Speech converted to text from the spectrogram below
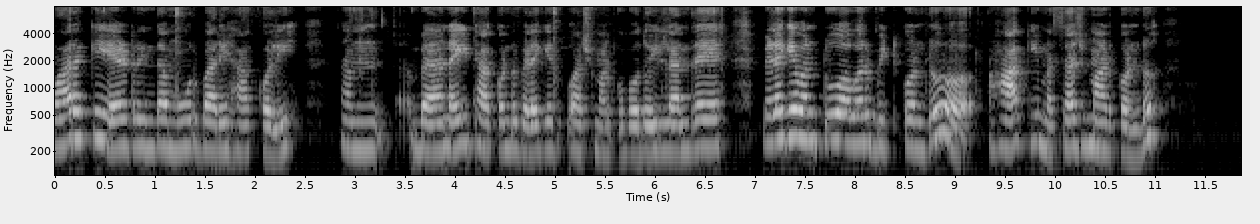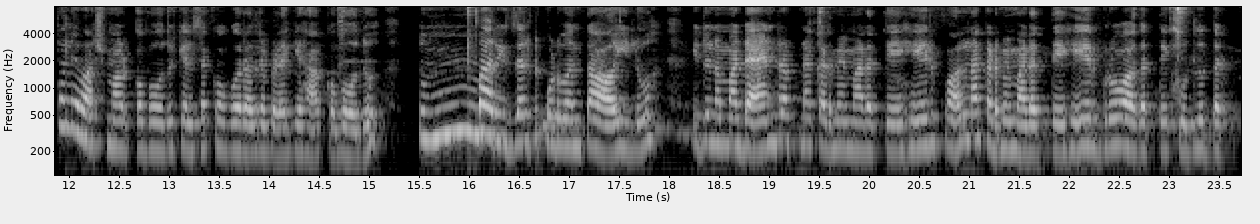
ವಾರಕ್ಕೆ ಎರಡರಿಂದ ಮೂರು ಬಾರಿ ಹಾಕ್ಕೊಳ್ಳಿ ನೈಟ್ ಹಾಕ್ಕೊಂಡು ಬೆಳಗ್ಗೆ ವಾಶ್ ಮಾಡ್ಕೋಬೋದು. ಇಲ್ಲಾಂದರೆ ಬೆಳಗ್ಗೆ ಒಂದು ಟೂ ಅವರ್ ಬಿಟ್ಕೊಂಡು ಹಾಕಿ ಮಸಾಜ್ ಮಾಡಿಕೊಂಡು ತಲೆ ವಾಶ್ ಮಾಡ್ಕೋಬೋದು. ಕೆಲಸಕ್ಕೆ ಹೋಗೋರಾದರೆ ಬೆಳಗ್ಗೆ ಹಾಕ್ಕೋಬೋದು ತುಂಬ ರಿಸಲ್ಟ್ ಕೊಡುವಂಥ ಆಯಿಲು ಇದು ನಮ್ಮ ಡ್ಯಾಂಡ್ರಫ್ನ ಕಡಿಮೆ ಮಾಡುತ್ತೆ ಹೇರ್ ಫಾಲ್ನ ಕಡಿಮೆ ಮಾಡುತ್ತೆ ಹೇರ್ ಗ್ರೋ ಆಗುತ್ತೆ, ಕೂದಲು ದಟ್ಟ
